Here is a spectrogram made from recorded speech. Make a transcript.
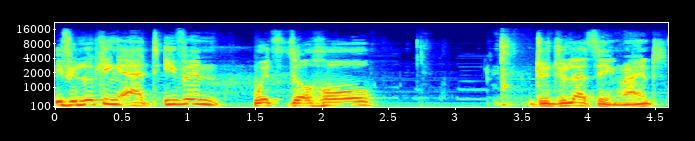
If you're looking at even with the whole Dudula thing, right?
